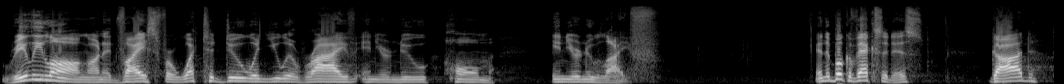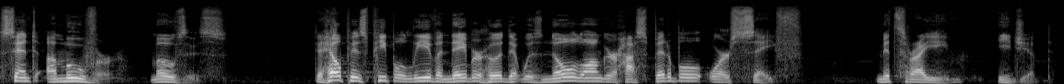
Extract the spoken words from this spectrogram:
really long on advice for what to do when you arrive in your new home, in your new life. In the book of Exodus, God sent a mover, Moses, to help his people leave a neighborhood that was no longer hospitable or safe Mitzrayim. Egypt.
